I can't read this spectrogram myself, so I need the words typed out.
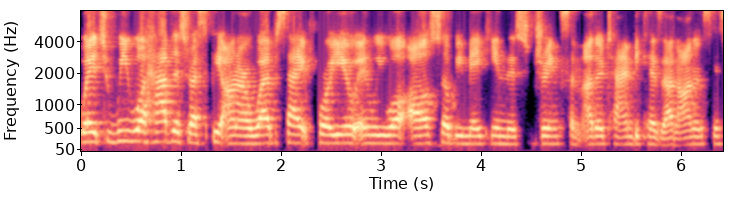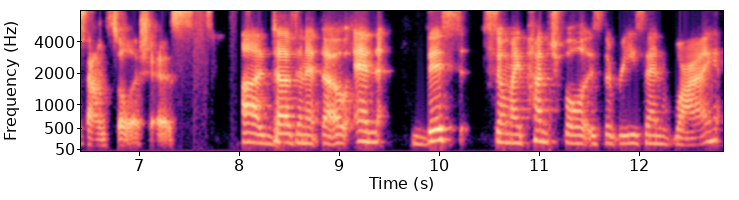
which we will have this recipe on our website for you. And we will also be making this drink some other time because that honestly sounds delicious. Uh, doesn't it though? And this, so my punch bowl is the reason why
